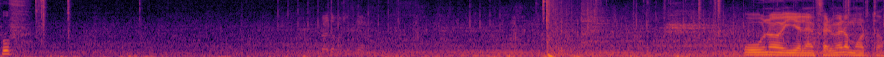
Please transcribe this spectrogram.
Uf, uno y el enfermero muerto.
